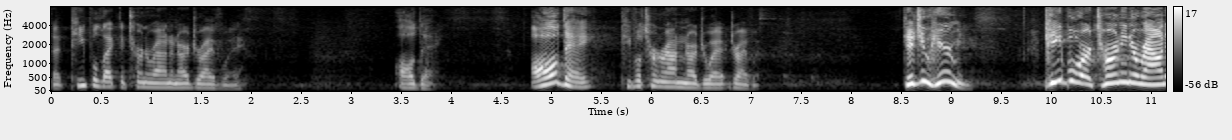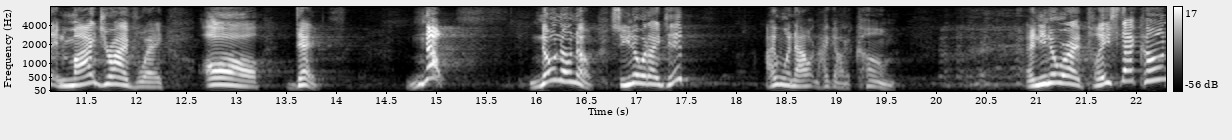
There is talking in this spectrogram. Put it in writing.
that people like to turn around in our driveway all day. All day, people turn around in our driveway. Did you hear me? People are turning around in my driveway all day. No, no, no, no. So, you know what I did? I went out and I got a cone. And you know where I placed that cone?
